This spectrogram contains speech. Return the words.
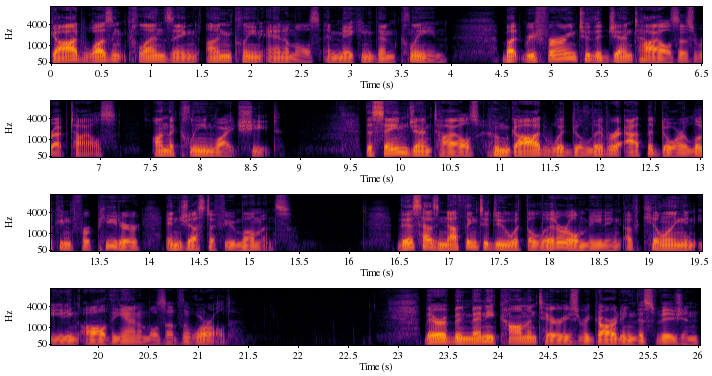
God wasn't cleansing unclean animals and making them clean, but referring to the Gentiles as reptiles on the clean white sheet. The same Gentiles whom God would deliver at the door looking for Peter in just a few moments. This has nothing to do with the literal meaning of killing and eating all the animals of the world. There have been many commentaries regarding this vision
